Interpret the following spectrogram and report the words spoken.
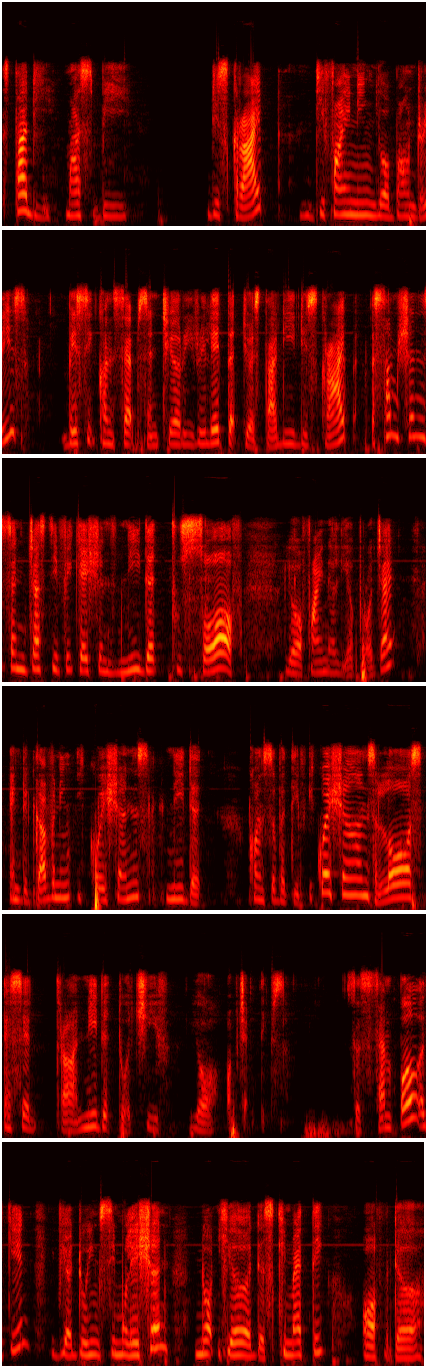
study must be described, defining your boundaries, basic concepts and theory related to your study described, assumptions and justifications needed to solve your final year project, and the governing equations needed conservative equations, laws, etc. needed to achieve your objectives. So sample again, if you are doing simulation, note here the schematic of the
